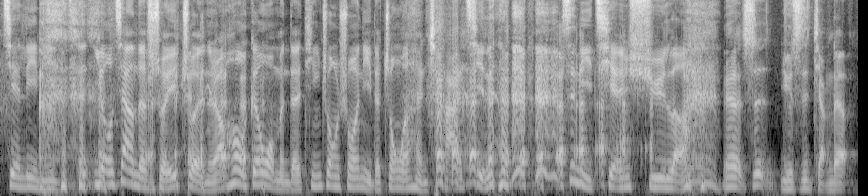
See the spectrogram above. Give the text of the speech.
建立你用这样的水准，然后跟我们的听众说你的中文很差劲，是你谦虚了。呃，是有时讲的。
